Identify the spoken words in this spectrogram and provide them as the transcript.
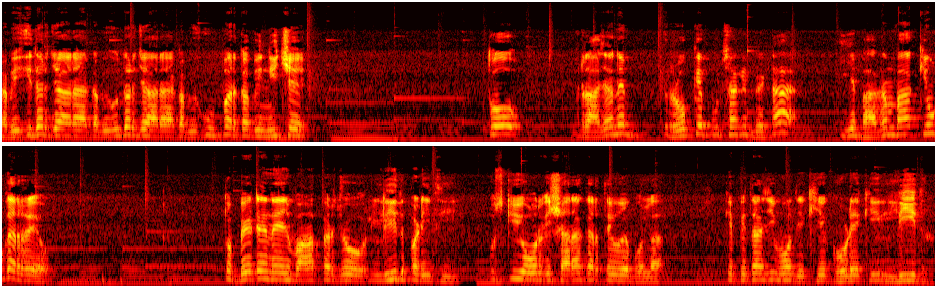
कभी इधर जा रहा है, कभी उधर जा रहा है, कभी ऊपर, कभी नीचे। तो राजा ने रोक के पूछा कि, बेटा, ये भागम भाग क्यों कर रहे हो? तो बेटे ने वहाँ पर जो लीद पड़ी थी, उसकी ओर इशारा करते हुए बोला कि, पिताजी, वो देखिए घोड़े की लीद।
